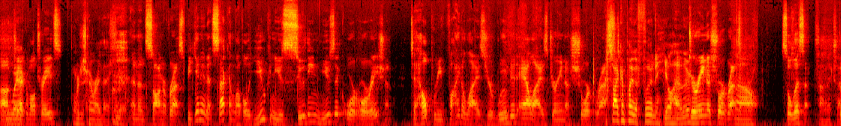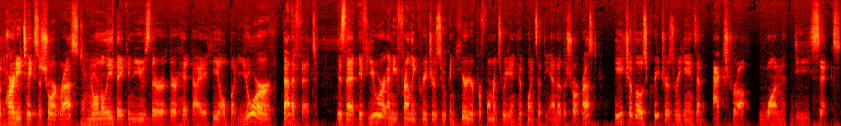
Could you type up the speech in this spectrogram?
Um, Where- Jack of all trades, We're just gonna write that here. and then Song of Rest. Beginning at second level, you can use soothing music or oration to help revitalize your wounded allies during a short rest. So I can play the flute and heal Heather. during a short rest, Oh. Carl. So listen, the party takes a short rest. Mm-hmm. Normally, they can use their, their hit die to heal, but your benefit is that if you or any friendly creatures who can hear your performance regain hit points at the end of the short rest, each of those creatures regains an extra 1d6,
